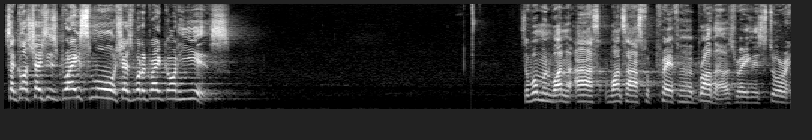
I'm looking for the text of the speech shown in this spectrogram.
so God shows His grace more, shows what a great God He is. So, a woman once asked for prayer for her brother. I was reading this story.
